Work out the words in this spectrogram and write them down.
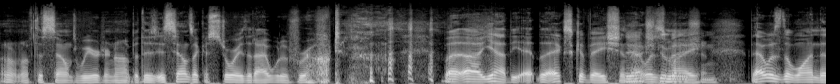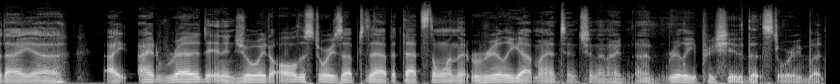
I don't know if this sounds weird or not, but this, it sounds like a story that I would have wrote. But uh, yeah, the the excavation the that excavation. was my that was the one that I. Uh, I, I had read and enjoyed all the stories up to that, but that's the one that really got my attention, and I, I really appreciated that story. But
